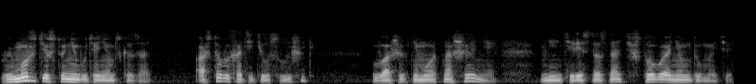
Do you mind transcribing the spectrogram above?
Вы можете что-нибудь о нем сказать? А что вы хотите услышать? Ваши к нему отношения. Мне интересно знать, что вы о нем думаете.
